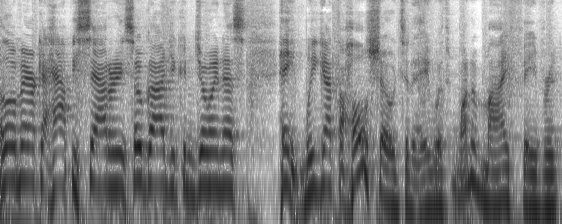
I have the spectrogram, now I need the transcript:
Hello, America. Happy Saturday. So glad you can join us. Hey, we got the whole show today with one of my favorite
